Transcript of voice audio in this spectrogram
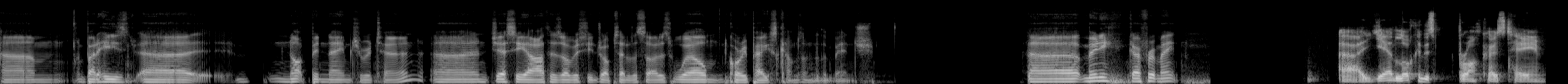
um, but he's uh, not been named to return. Uh, Jesse Arthurs obviously drops out of the side as well. Corey Paix comes onto the bench. Uh, Mooney, go for it, mate. Uh, yeah, look at this Broncos team.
